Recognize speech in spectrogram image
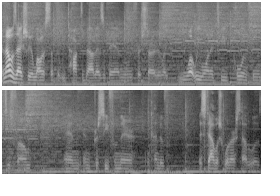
and that was actually a lot of stuff that we talked about as a band when we first started, like what we wanted to pull influences from, and and proceed from there and kind of establish what our style was.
